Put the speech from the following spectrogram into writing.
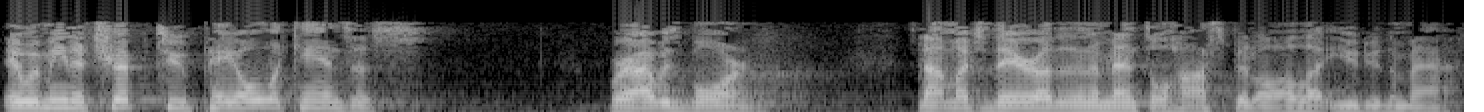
it would mean a trip to Paola, Kansas, where I was born. Not much there other than a mental hospital. I'll let you do the math.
